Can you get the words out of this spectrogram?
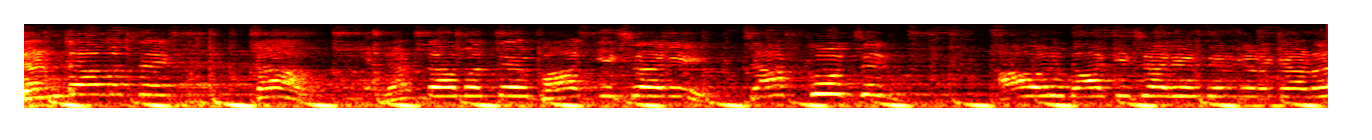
രണ്ടാമത്തെ കാർ രണ്ടാമത്തെ ഭാഗ്യശാലി ചാക്കോച്ചൻ. ആ ഒരു ഭാഗ്യശാലിയെ തിരഞ്ഞെടുക്കാണ്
